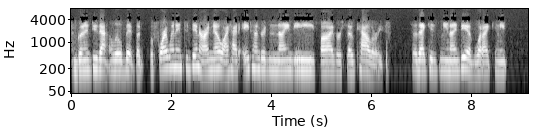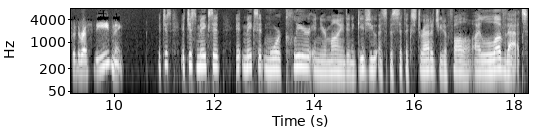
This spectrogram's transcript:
I'm going to do that in a little bit, but before I went into dinner, I know I had 895 or so calories. So that gives me an idea of what I can eat for the rest of the evening. it just it just makes it it makes it more clear in your mind and it gives you a specific strategy to follow. I love that.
